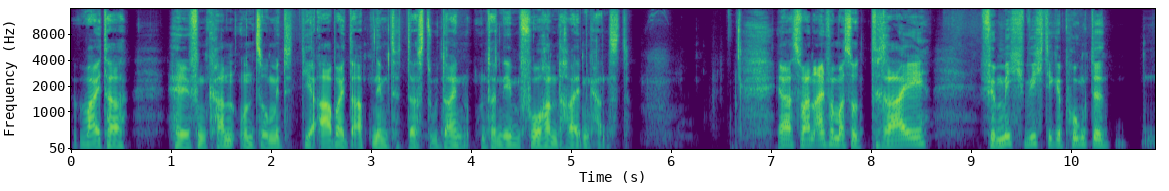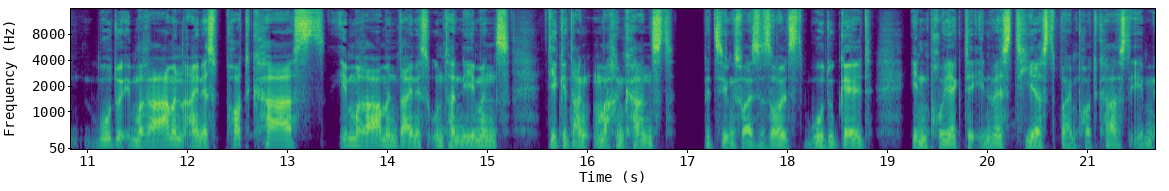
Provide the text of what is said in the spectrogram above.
weiterhelfen kann und somit dir Arbeit abnimmt, dass du dein Unternehmen vorantreiben kannst. Ja, es waren einfach mal so drei für mich wichtige Punkte, wo du im Rahmen eines Podcasts, im Rahmen deines Unternehmens dir Gedanken machen kannst, beziehungsweise sollst, wo du Geld in Projekte investierst beim Podcast. Eben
